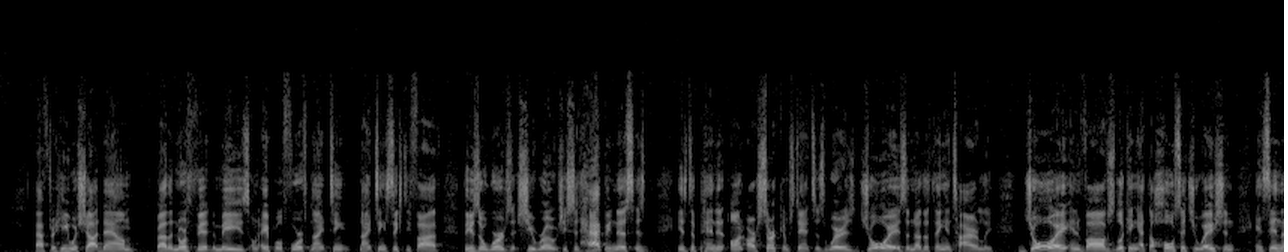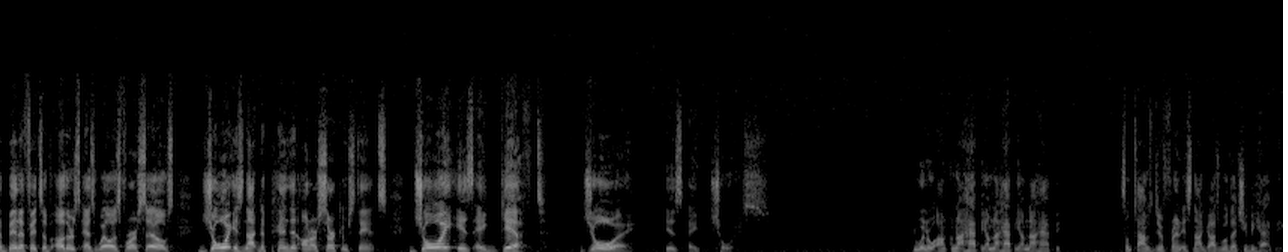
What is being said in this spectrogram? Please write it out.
after he was shot down by the North Vietnamese on April 4th, 19, 1965. These are words that she wrote. She said, Happiness is, is dependent on our circumstances, whereas joy is another thing entirely. Joy involves looking at the whole situation and seeing the benefits of others as well as for ourselves. Joy is not dependent on our circumstance. Joy is a gift. Joy is a choice. You wonder, I'm, I'm not happy, I'm not happy, I'm not happy. Sometimes, dear friend, it's not God's will that you be happy.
